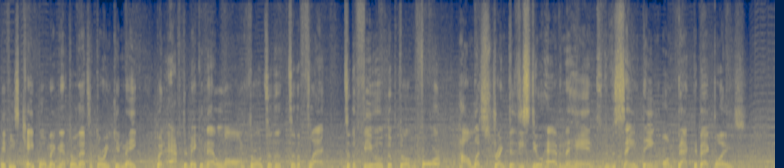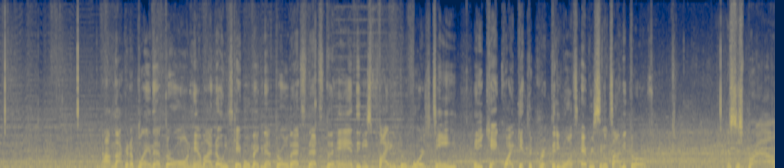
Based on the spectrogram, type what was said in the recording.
if he's capable of making that throw. That's a throw he can make. But after making that long throw to the to the flat, to the field, the throw before, how much strength does he still have in the hand to do the same thing on back-to-back plays? I'm not going to blame that throw on him. I know he's capable of making that throw. That's that's the hand that he's fighting through for his team, and he can't quite get the grip that he wants every single time he throws. This is Brown.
